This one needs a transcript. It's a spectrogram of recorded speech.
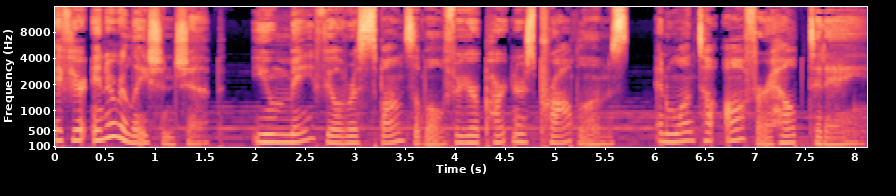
If you're in a relationship, you may feel responsible for your partner's problems and want to offer help today.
